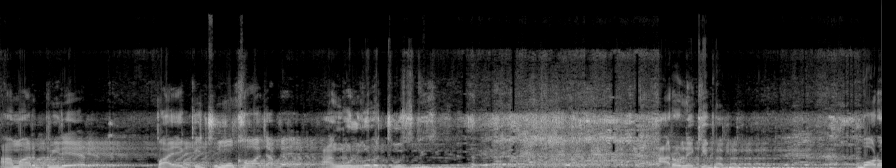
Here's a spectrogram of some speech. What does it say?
আমার পীরের পায়ে কি চুমু খাওয়া যাবে? আঙ্গুলগুলো চুষবি আরও নেকি পাবে বড়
